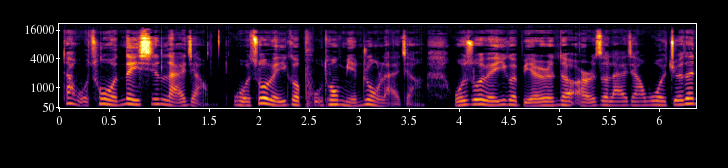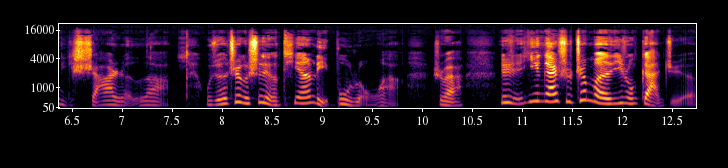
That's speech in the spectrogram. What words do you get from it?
但我从我内心来讲，我作为一个普通民众来讲，我作为一个别人的儿子来讲，我觉得你杀人了，我觉得这个事情天理不容啊，是吧？就是应该是这么一种感觉。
